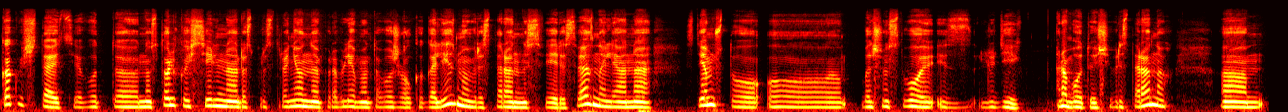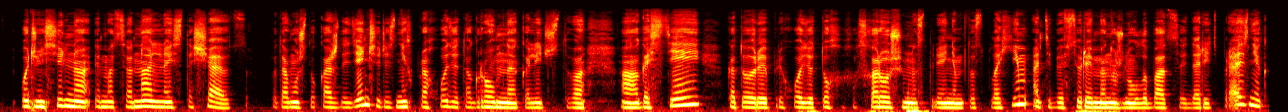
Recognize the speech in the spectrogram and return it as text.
Как вы считаете, вот э, настолько сильно распространенная проблема того же алкоголизма в ресторанной сфере, связана ли она с тем, что э, большинство из людей, работающих в ресторанах, э, очень сильно эмоционально истощаются? Потому что каждый день через них проходит огромное количество а, гостей, которые приходят то с хорошим настроением, то с плохим, а тебе все время нужно улыбаться и дарить праздник.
